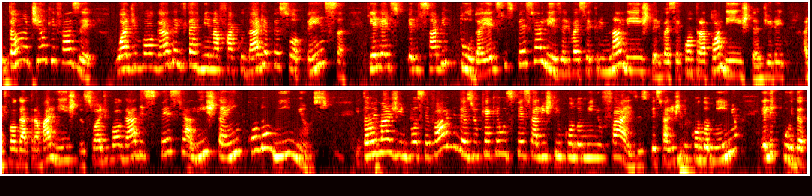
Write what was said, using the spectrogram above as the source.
Então não tinha o que fazer. O advogado, ele termina a faculdade, a pessoa pensa que ele, é, ele sabe tudo, aí ele se especializa, ele vai ser criminalista, ele vai ser contratualista, direito, advogado trabalhista, sou advogada especialista em condomínios. Então, imagine, você fala, meu Deus, e o que é que o especialista em condomínio faz? O especialista em condomínio, ele cuida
